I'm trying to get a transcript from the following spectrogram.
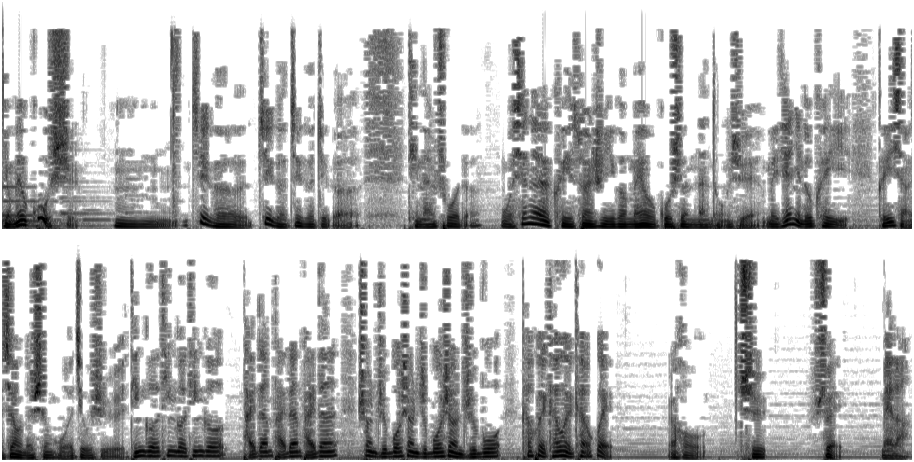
有没有故事？嗯这个这个这个这个挺难说的。我现在可以算是一个没有故事的男同学每天你都可以可以想象我的生活就是听歌听歌听歌排单排单排单上直播上直播上直播开会开会开会然后吃睡没了。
